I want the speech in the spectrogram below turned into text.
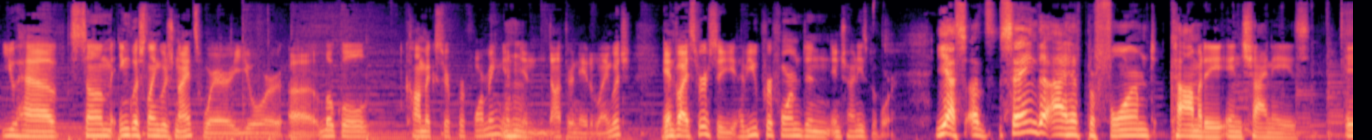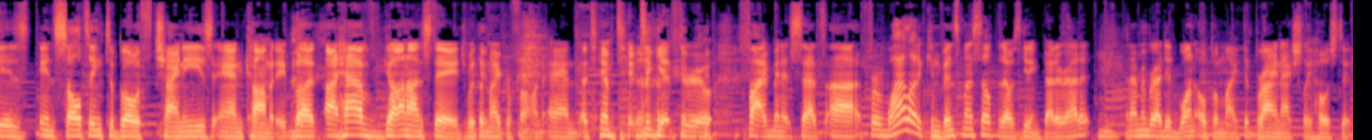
you have some English language nights where your uh, local comics are performing Mm-hmm. in, in not their native language, and vice versa. Have you performed in, in Chinese before? Yes, uh, saying that I have performed comedy in Chinese is insulting to both Chinese and comedy, but I have gone on stage with a microphone and attempted to get through five minute sets. Uh, for a while, I convinced myself that I was getting better at it. And I remember I did one open mic that Brian actually hosted.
